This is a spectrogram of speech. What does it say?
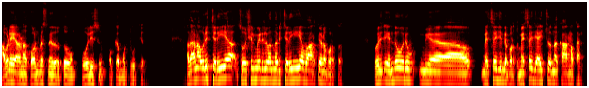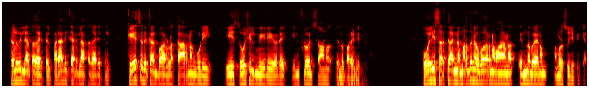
അവിടെയാണ് കോൺഗ്രസ് നേതൃത്വവും പോലീസും ഒക്കെ മുട്ടുകുത്തിയത്. അതാണ് ഒരു ചെറിയ സോഷ്യൽ മീഡിയയിൽ വന്ന ഒരു ചെറിയ വാർത്തയുടെ പുറത്ത്. ഒരു എന്തോ ഒരു മെസ്സേജിന്റെ പുറത്ത്. മെസ്സേജ് അയച്ചു എന്ന കാരണത്താൽ തെളിവില്ലാത്ത കാര്യത്തിൽ പരാതിക്കാരില്ലാത്ത കാര്യത്തിൽ കേസെടുക്കാൻ പോകാനുള്ള കാരണം കൂടി ഈ സോഷ്യൽ മീഡിയയുടെ ഇൻഫ്ലുവൻസ് ആണ് എന്ന് പറയേണ്ടിയിരിക്കുന്നു. പോലീസ് സർക്കാരിന്റെ മർദ്ദന ഉപകരണമാണ് എന്ന് വേണം നമ്മൾ സൂചിപ്പിക്കാൻ.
